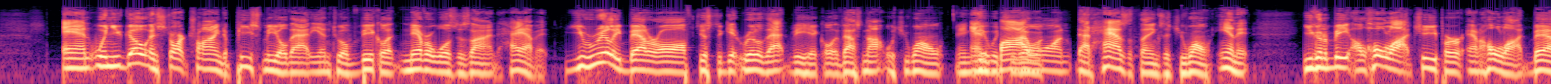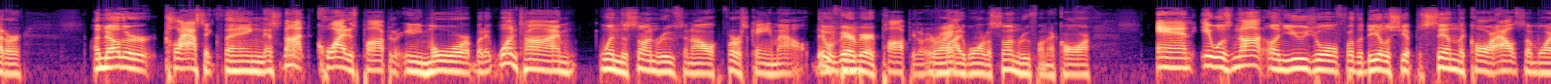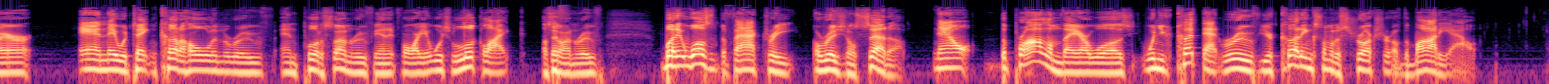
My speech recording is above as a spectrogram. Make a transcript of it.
And when you go and start trying to piecemeal that into a vehicle that never was designed to have it, you're really better off just to get rid of that vehicle if that's not what you want And what you buy want. one that has the things that you want in it. You're going to be a whole lot cheaper and a whole lot better. Another classic thing that's not quite as popular anymore, but at one time when the sunroofs and all first came out, they were very, mm-hmm. very popular. Right. Everybody wanted a sunroof on their car. And it was not unusual for the dealership to send the car out somewhere and they would take and cut a hole in the roof and put a sunroof in it for you, which looked like a sunroof, but it wasn't the factory original setup. Now, the problem there was when you cut that roof, you're cutting some of the structure of the body out.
